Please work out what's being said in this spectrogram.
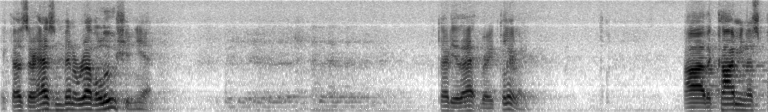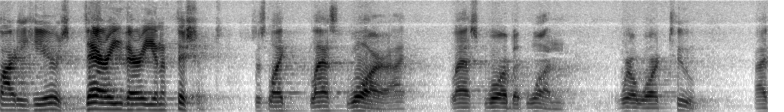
Because there hasn't been a revolution yet. I'll tell you that very clearly. Uh, the Communist Party here is very, very inefficient, just like last war. I, last war but one, World War II. I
